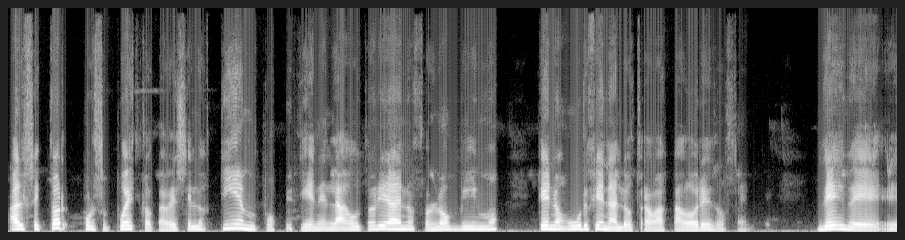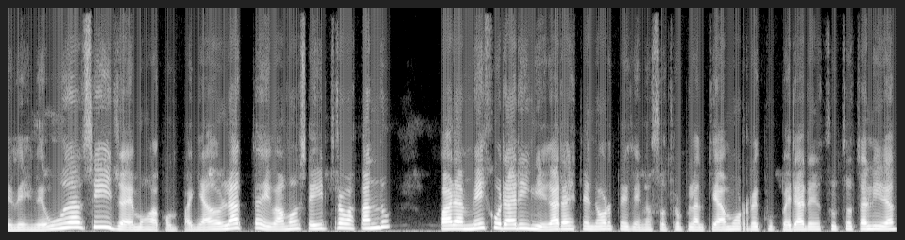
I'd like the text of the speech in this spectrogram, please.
al sector, por supuesto, que a veces los tiempos que tienen las autoridades no son los mismos que nos urgen a los trabajadores docentes. Desde, eh, desde UDASI ya hemos acompañado el acta y vamos a seguir trabajando para mejorar y llegar a este norte que nosotros planteamos recuperar en su totalidad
